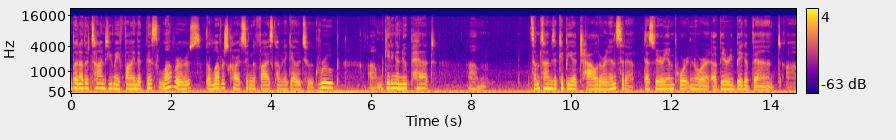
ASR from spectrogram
But other times you may find that this lovers, the lovers card signifies coming together to a group, um, getting a new pet. Um, sometimes it could be a child or an incident that's very important or a very big event uh,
